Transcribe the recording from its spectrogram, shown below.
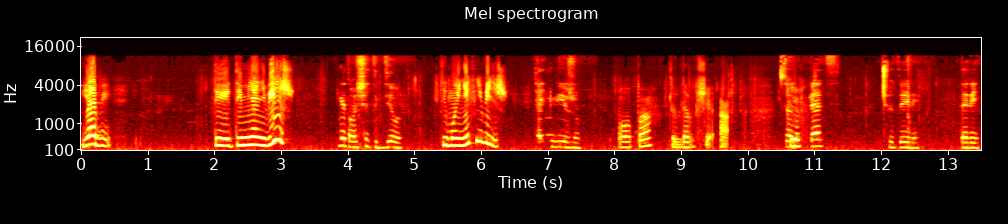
Я би... Ты, ты меня не видишь? Нет, вообще ты где вот? Ты мой ник не видишь? Я не вижу. Опа. Тогда вообще... А, Все, Где? пять, четыре, три,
